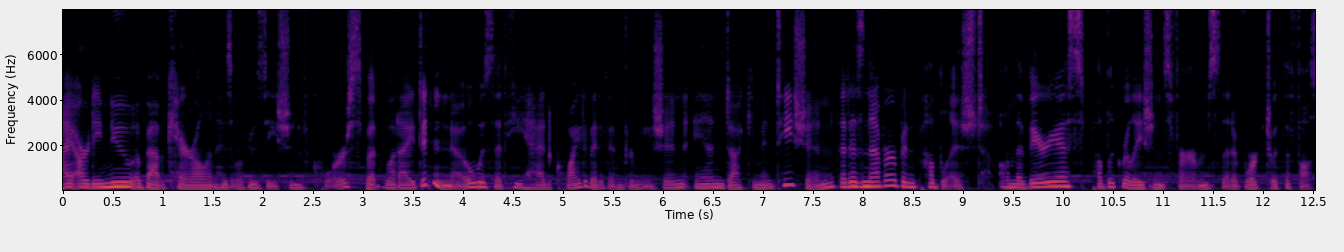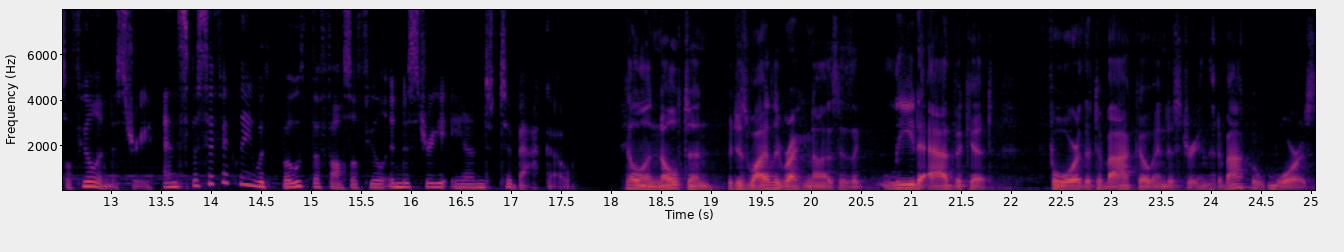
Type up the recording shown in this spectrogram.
I already knew about Carroll and his organization, of course, but what I didn't know was that he had quite a bit of information and documentation that has never been published on the various public relations firms that have worked with the fossil fuel industry, and specifically with both the fossil fuel industry and tobacco. Hill and Knowlton, which is widely recognized as a lead advocate for the tobacco industry and the tobacco wars.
